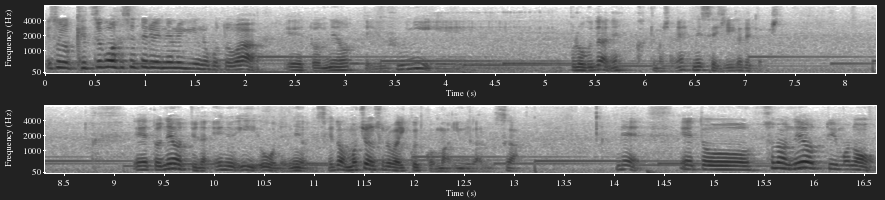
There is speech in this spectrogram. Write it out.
でその結合させてるエネルギーのことは、えーと、ネオっていうふうに、えー、ブログではね書きましたね。メッセージが出てました。えーと、ネオっていうのは NEO でネオですけどもちろんそれは一個一個まあ意味があるんですが。で、えーと、そのネオっていうもの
